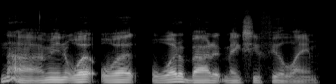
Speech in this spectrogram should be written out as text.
Nah, I mean, what what what about it makes you feel lame?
